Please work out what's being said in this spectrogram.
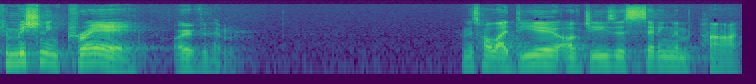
commissioning prayer over them. And this whole idea of Jesus setting them apart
